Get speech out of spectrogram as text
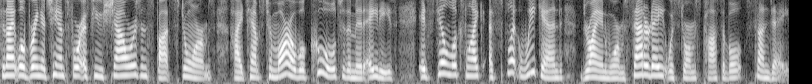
Tonight will bring a chance for a few showers and spot storms. High temps tomorrow will cool to the mid 80s. It still looks like a split weekend, dry and warm Saturday with storms possible Sunday.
